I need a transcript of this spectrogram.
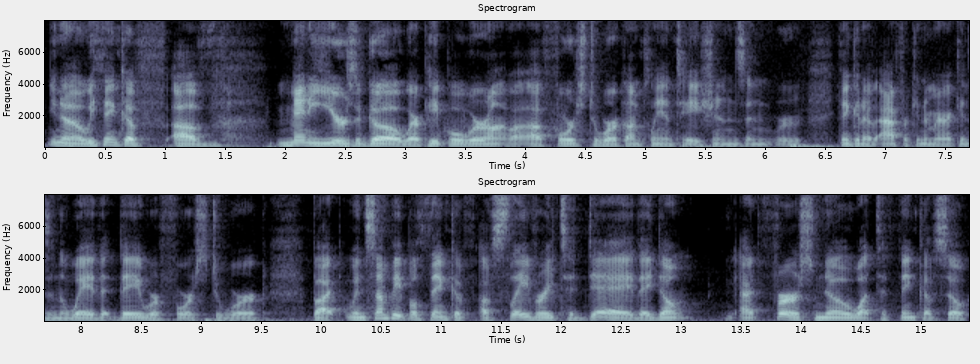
you know, we think of of many years ago where people were uh, uh forced to work on plantations, and we're thinking of African Americans and the way that they were forced to work. But when some people think of, of slavery today, they don't at first know what to think of. So,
